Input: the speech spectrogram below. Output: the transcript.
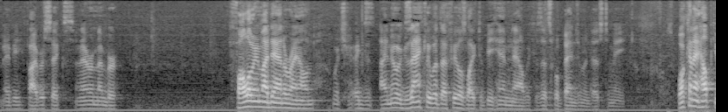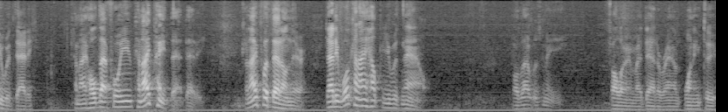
maybe five or six, and I remember following my dad around, which ex- I know exactly what that feels like to be him now because that's what Benjamin does to me. What can I help you with, Daddy? Can I hold that for you? Can I paint that, Daddy? Can I put that on there? Daddy, what can I help you with now? Well, that was me following my dad around, wanting to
